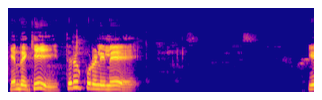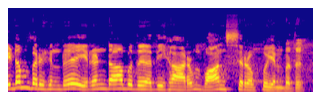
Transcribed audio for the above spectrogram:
இன்றைக்கு திருக்குறளிலே இடம்பெறுகின்ற இரண்டாவது அதிகாரம் வான் சிறப்பு என்பது.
